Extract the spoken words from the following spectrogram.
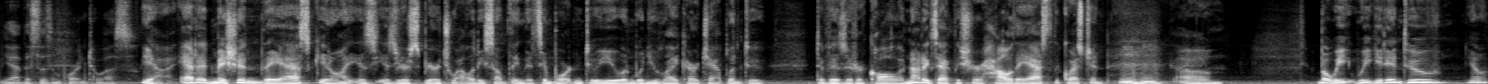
yeah, this is important to us. Yeah, at admission, they ask, you know, is is your spirituality something that's important to you, and would you like our chaplain to to visit or call? I'm not exactly sure how they ask the question, mm-hmm. um, but we we get into you know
